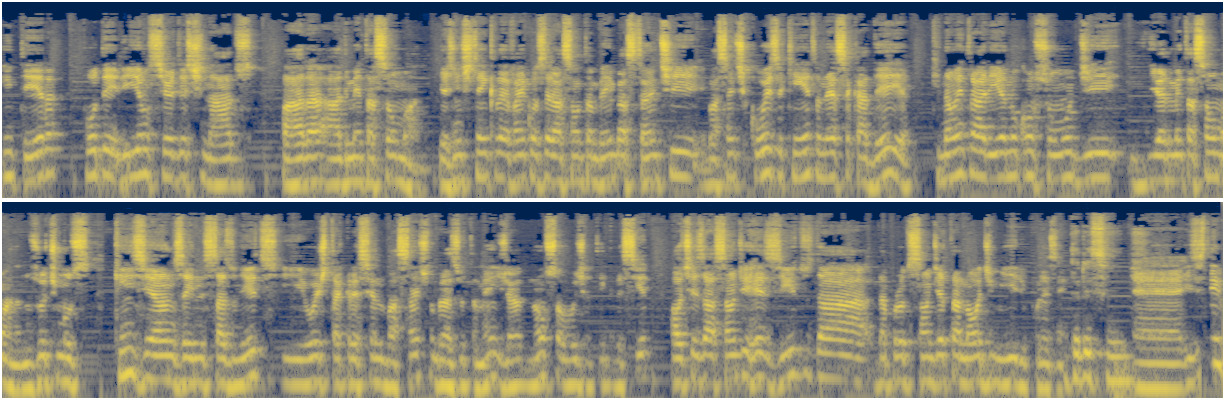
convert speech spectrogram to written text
inteira poderiam ser destinados para a alimentação humana. E a gente tem que levar em consideração também bastante, bastante coisa que entra nessa cadeia que não entraria no consumo de, de alimentação humana. Nos últimos 15 anos aí nos Estados Unidos, e hoje está crescendo bastante no Brasil também, já não só hoje já tem crescido, a utilização de resíduos da, da produção de etanol de milho, por exemplo. Interessante. É, existem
